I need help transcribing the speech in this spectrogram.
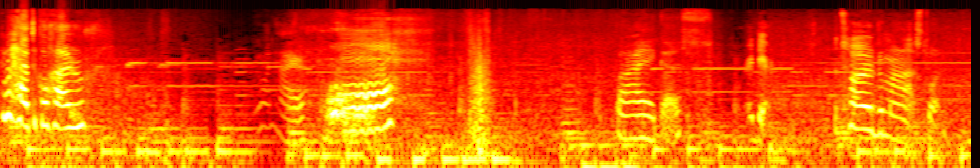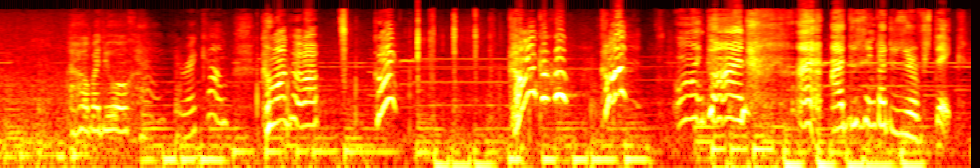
Do we have to go higher? Higher. Oh. Bye, I guess. Right there. It's harder than my last one. I hope I do okay. Here I come. Come on, Coco. Come on. Come on, Coco. Come on. Oh my god. I, I do think I deserve steak.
